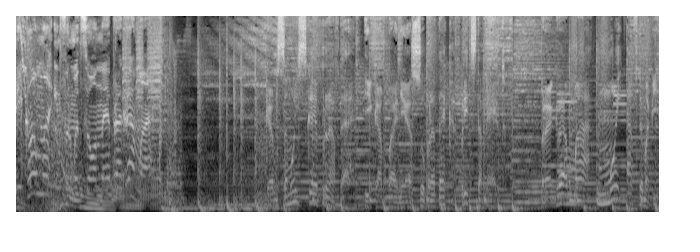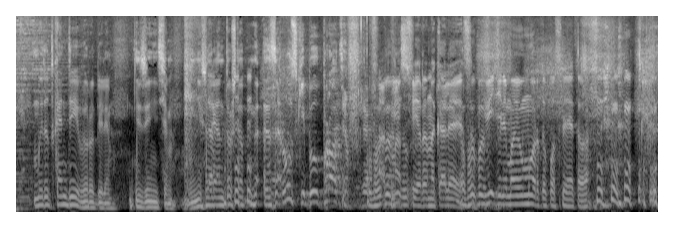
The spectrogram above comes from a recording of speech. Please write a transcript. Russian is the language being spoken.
Рекламно-информационная программа. Комсомольская правда и компания Супротек представляют. Программа «Мой автомобиль». Мы тут кондей вырубили. Извините. Несмотря на то, что Зарусский был против. Вы бы, Атмосфера накаляется. вы бы видели мою морду после этого.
